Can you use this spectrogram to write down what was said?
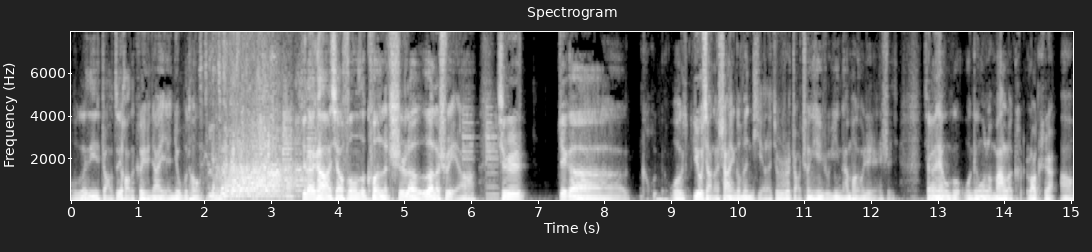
我给你找最好的科学家也研究不通。进来看啊，小疯子困了，吃了，饿了，睡啊。其实这个我又想到上一个问题了，就是说找称心如意男朋友这件事情。前两天我跟我跟我老妈唠嗑唠嗑啊，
